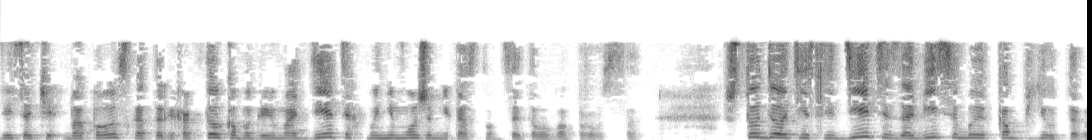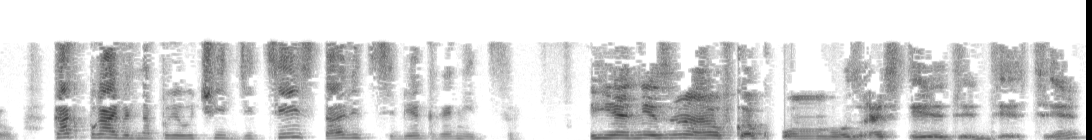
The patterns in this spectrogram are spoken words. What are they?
Здесь вопрос, который, как только мы говорим о детях, мы не можем не коснуться этого вопроса. Что делать, если дети зависимы к компьютеру? Как правильно приучить детей ставить себе границы? Я не знаю, в каком возрасте эти дети.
